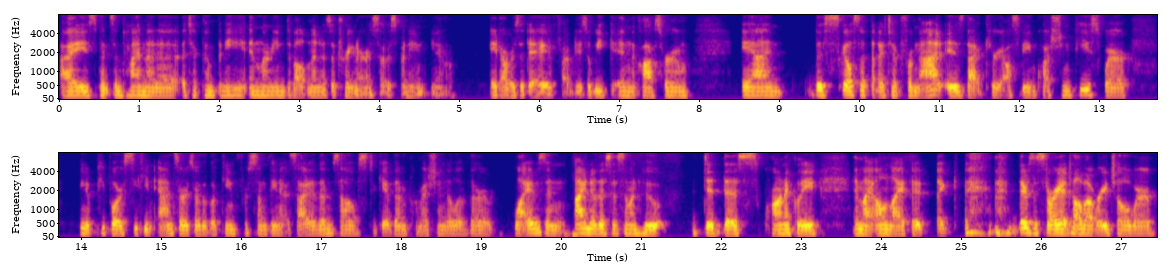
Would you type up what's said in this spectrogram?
I spent some time at a, a, tech company in learning development as a trainer. So I was spending, you know, eight hours a day, five days a week in the classroom. And the skill set that I took from that is that curiosity and question piece where, you know, people are seeking answers or they're looking for something outside of themselves to give them permission to live their lives. And I know this as someone who did this chronically in my own life. It like, there's a story I tell about Rachel where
